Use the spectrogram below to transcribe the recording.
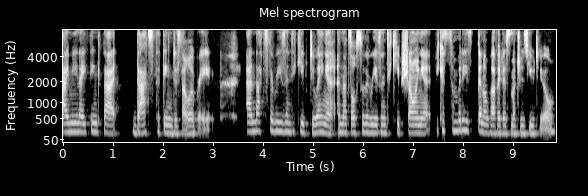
I mean, I think that that's the thing to celebrate. And that's the reason to keep doing it. And that's also the reason to keep showing it because somebody's going to love it as much as you do.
